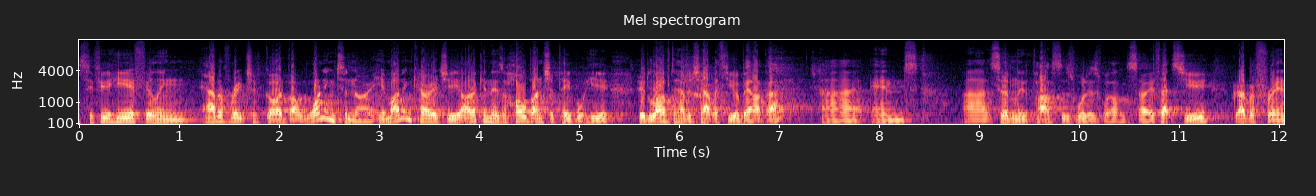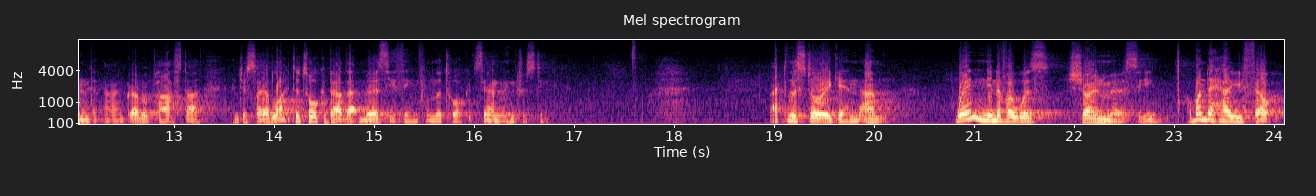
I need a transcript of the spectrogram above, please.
So if you're here feeling out of reach of God but wanting to know Him, I'd encourage you. I reckon there's a whole bunch of people here who'd love to have a chat with you about that, uh, and uh, certainly the pastors would as well. So if that's you, grab a friend, uh, grab a pastor, and just say, I'd like to talk about that mercy thing from the talk. It sounded interesting. Back to the story again. Um, when Nineveh was shown mercy, I wonder how you felt.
